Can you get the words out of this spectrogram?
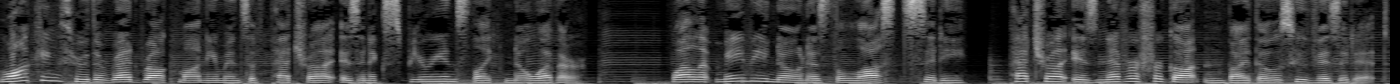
Walking through the red rock monuments of Petra is an experience like no other. While it may be known as the Lost City, Petra is never forgotten by those who visit it.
